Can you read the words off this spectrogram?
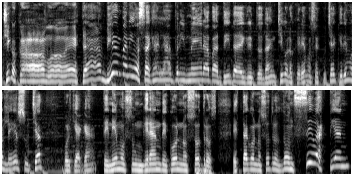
chicos, ¿cómo están? Bienvenidos acá a la primera patita de CryptoTime. Chicos, los queremos escuchar, queremos leer su chat porque acá tenemos un grande con nosotros. Está con nosotros don Sebastián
